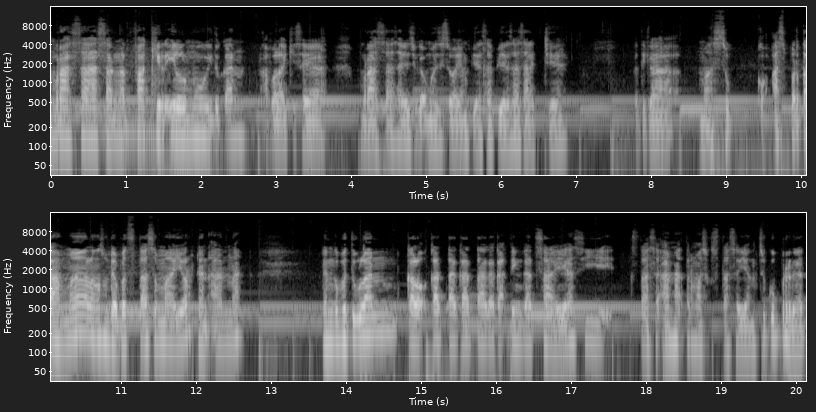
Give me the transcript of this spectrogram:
merasa sangat fakir ilmu itu kan. Apalagi saya merasa saya juga mahasiswa yang biasa-biasa saja. Ketika masuk koas pertama langsung dapat stase mayor dan anak. Dan kebetulan kalau kata-kata kakak tingkat saya sih stase anak termasuk stase yang cukup berat.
